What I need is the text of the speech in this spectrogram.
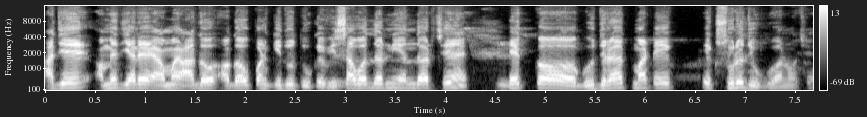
આજે અમે જ્યારે અમે અગાઉ અગાઉ પણ કીધું હતું કે વિસાવદરની અંદર છે એક ગુજરાત માટે એક એક સૂરજ ઉગવાનો છે.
